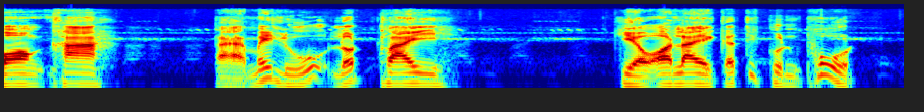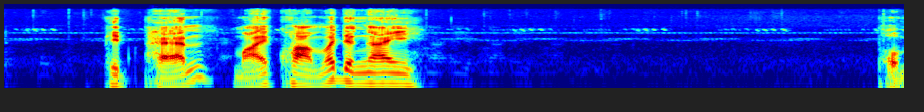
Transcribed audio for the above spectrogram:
มองค่ะ แต่ไม่รู้รถใคร เกี่ยวอะไรกับที่คุณพูด ผิดแผนหมายความว่ายังไง ผม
